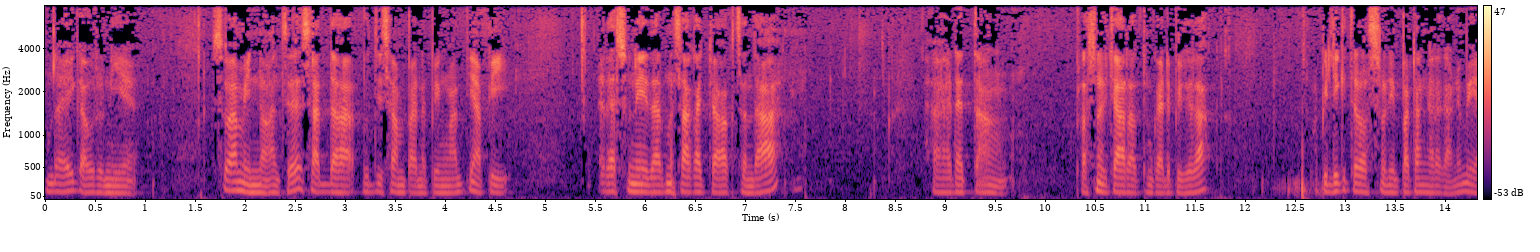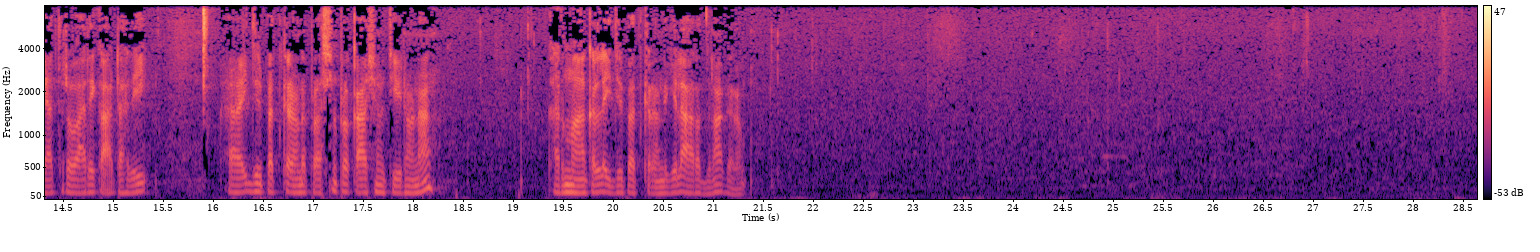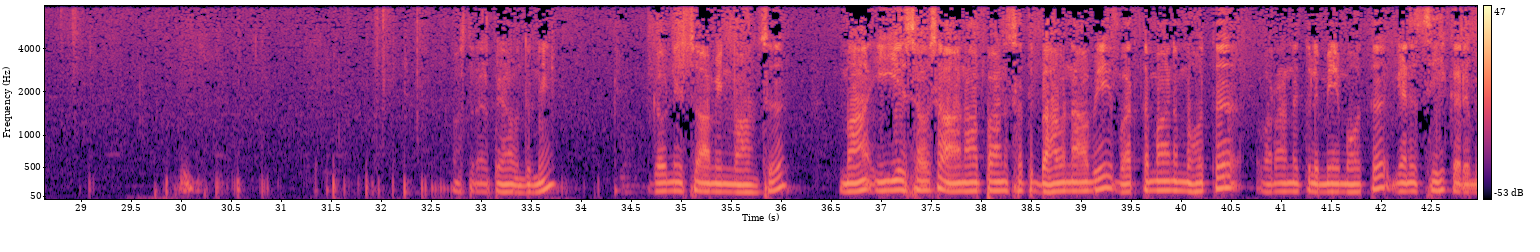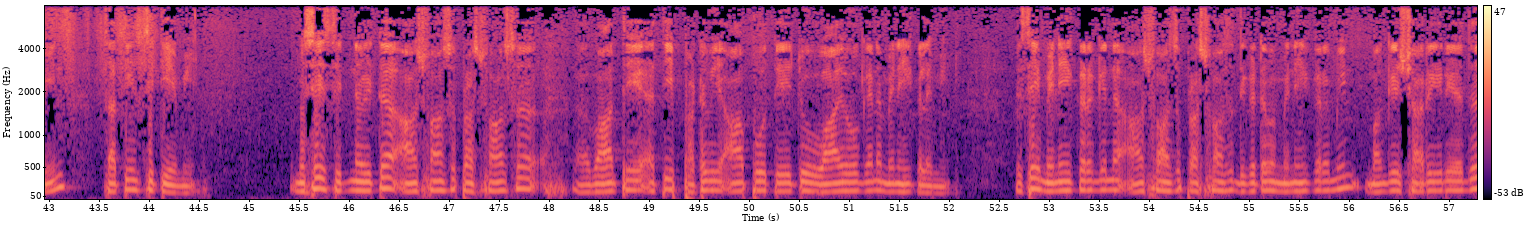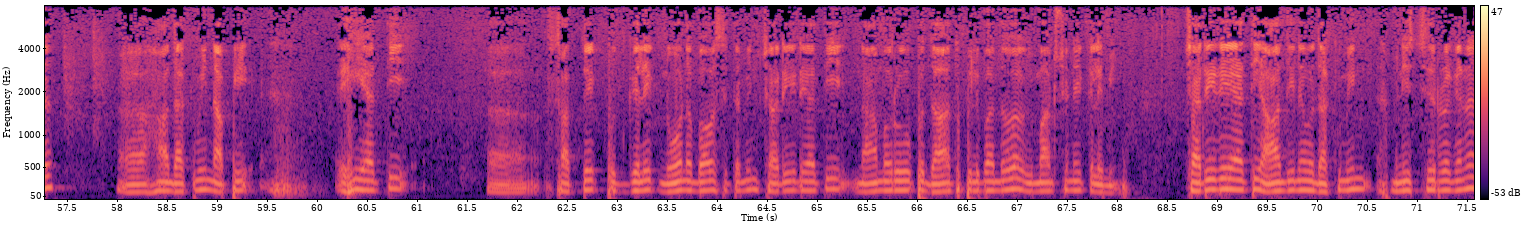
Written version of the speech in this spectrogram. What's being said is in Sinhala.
හොඳයි ගෞරවනීය ස්වාමීන් වහන්සේ. සද්ධා බුද්ධ සම්පන්න පින්වත්නි අපි රැස්ුනේ ධර්ම සාකච්ඡාවක් සඳහා. නැත්තම් ප්‍රශ්න විචාරාත්මක වැඩ පිළිවෙලක් අපි ලිඛිත ප්‍රශ්න වලින් පටන් අරගන්න මේ අතර වාරේ කාට හරි ඉදිරිපත් කරන්න ප්‍රශ්න ප්‍රකාශන තියෙනවා නම් කරුණාකරලා ඉදිරිපත් කරන්න කියලා ආරාධනා කරමු. අවස්ථරයි පහවඳුනේ ගෞරවනීය ස්වාමින් වහන්සේ මා ඊයේ සවස ආනාපාන සති භාවනාවේ වර්තමාන මොහොත වරණ ඇතුළේ මේ මොහොත ගැන සිහි කරමින් සතියින් සිටියෙමි. මෙසේ සිටන විට ආශ්වාස ප්‍රශ්වාස වාතයේ ඇති පඨවි ආපෝ තේජෝ වායෝ ගැන මෙනෙහි කළෙමි. එසේ මෙනෙහි කරගෙන ආශ්වාස ප්‍රශ්වාස දිගටම මෙනෙහි කරමින් මගේ ශරීරයද හා දක්මින් අපි එහි ඇති සත්වෙක් පුද්ගලෙක් නොවන බව සිතමින් ශරීරයේ ඇති නාම රූප ධාතු පිළිබඳව විමර්ශනය කෙලෙමි. ශරීරයේ ඇති ආධිනව දකිමින් මිනිස්සිරගෙන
